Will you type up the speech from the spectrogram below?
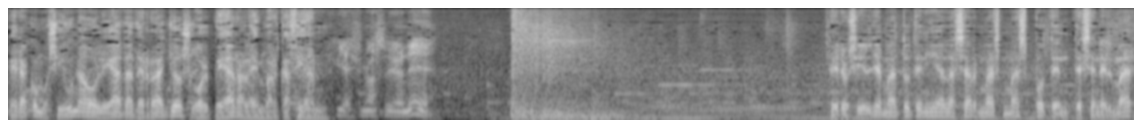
Era como si una oleada de rayos golpeara la embarcación. Pero si el Yamato tenía las armas más potentes en el mar,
